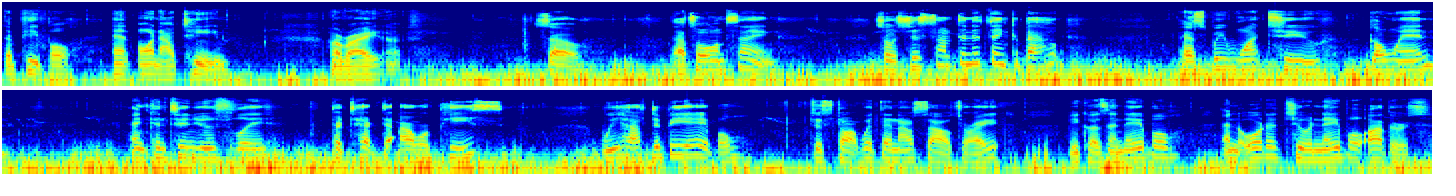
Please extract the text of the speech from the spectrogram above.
the people and on our team. All right? So, that's all I'm saying. So, it's just something to think about as we want to go in and continuously protect our peace. We have to be able to start within ourselves, right? Because enable, in order to enable others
